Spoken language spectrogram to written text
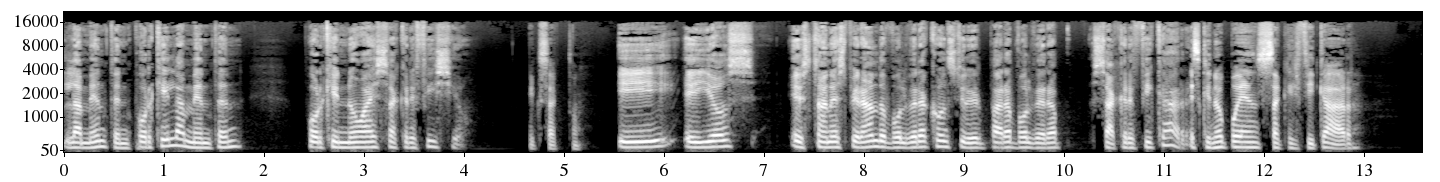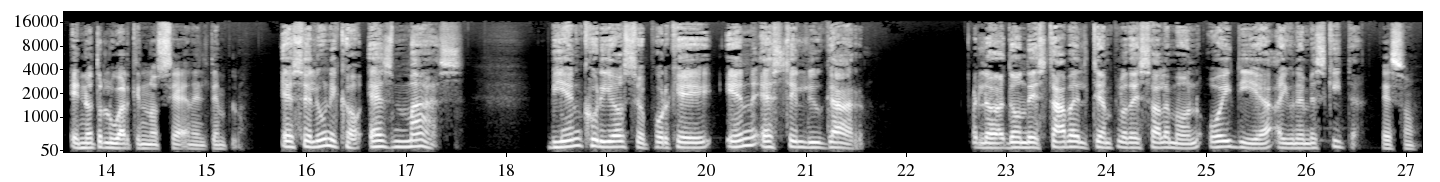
lamentan. ¿Por qué lamentan? Porque no hay sacrificio. Exacto. Y ellos están esperando volver a construir para volver a sacrificar. Es que no pueden sacrificar en otro lugar que no sea en el templo. es el único. Es más, bien curioso porque en este lugar lo- donde estaba el templo de Salomón, hoy día hay una mezquita. Eso.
